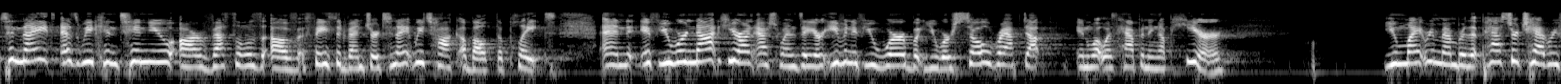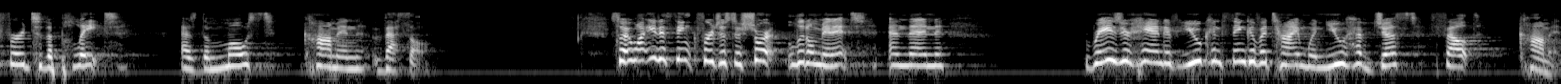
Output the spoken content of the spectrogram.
Tonight, as we continue our vessels of faith adventure, tonight we talk about the plate. And if you were not here on Ash Wednesday, or even if you were, but you were so wrapped up in what was happening up here, you might remember that Pastor Chad referred to the plate as the most common vessel. So I want you to think for just a short little minute and then raise your hand if you can think of a time when you have just felt common.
